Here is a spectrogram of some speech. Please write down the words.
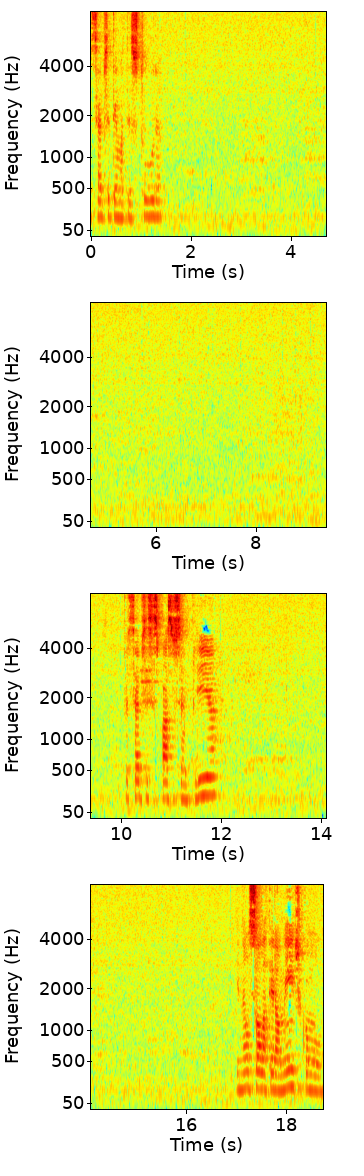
Percebe se tem uma textura. Percebe se esse espaço se amplia. E não só lateralmente, como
